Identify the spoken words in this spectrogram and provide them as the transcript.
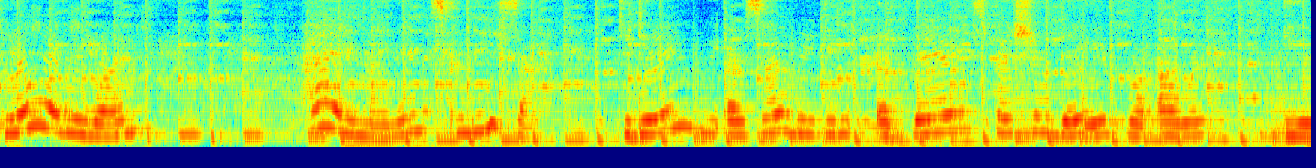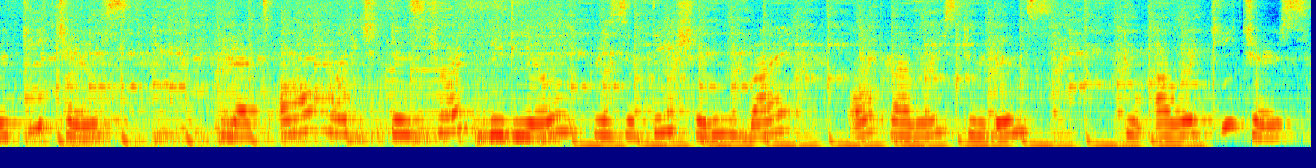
Hello everyone. Hi, my name is Kalisa. Today we are celebrating a very special day for our dear teachers. Let's all watch this short video presentation by all primary students to our teachers.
